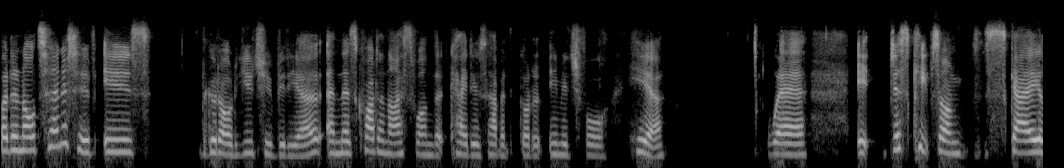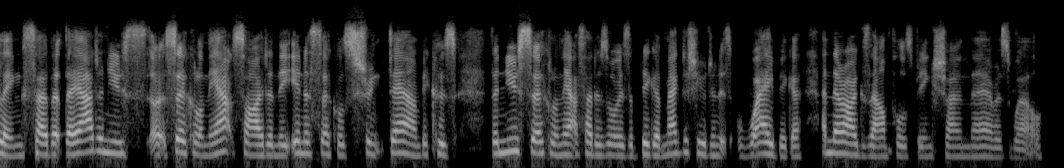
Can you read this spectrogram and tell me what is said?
But an alternative is the good old YouTube video, and there's quite a nice one that Katie's haven't got an image for here, where it just keeps on scaling so that they add a new uh, circle on the outside and the inner circles shrink down because the new circle on the outside is always a bigger magnitude and it's way bigger. And there are examples being shown there as well.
